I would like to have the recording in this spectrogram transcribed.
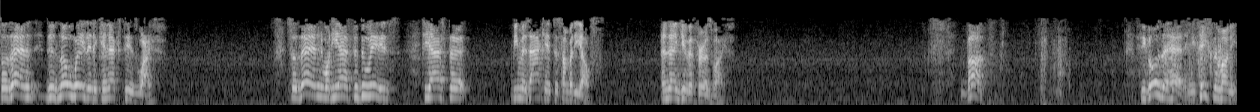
so then there's no way that it connects to his wife. So then what he has to do is he has to be mezakeh to somebody else. And then give it for his wife. But if he goes ahead and he takes the money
